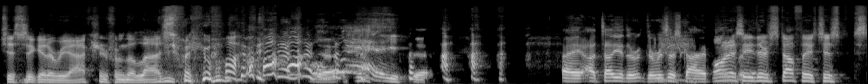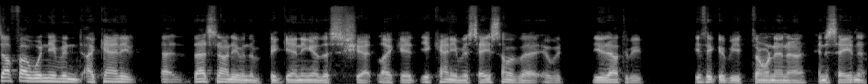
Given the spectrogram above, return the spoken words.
Just to get a reaction from the lads when he walked in. Hey, Hey, I'll tell you, there, there was this guy. Honestly, there's stuff that's just stuff I wouldn't even. I can't even. Uh, that's not even the beginning of the shit. Like it, you can't even say some of it. It would. You'd have to be. You think it'd be thrown in a insane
